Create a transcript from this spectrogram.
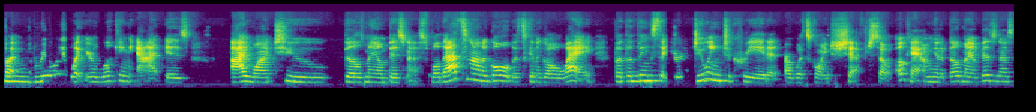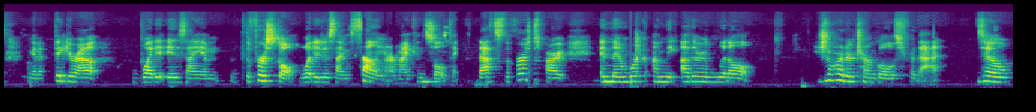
But mm. really, what you're looking at is I want to build my own business. Well, that's not a goal that's going to go away, but the mm-hmm. things that you're doing to create it are what's going to shift. So, okay, I'm going to build my own business. I'm going to figure out what it is I am the first goal, what it is I'm selling or my mm-hmm. consulting. That's the first part and then work on the other little shorter term goals for that. So,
